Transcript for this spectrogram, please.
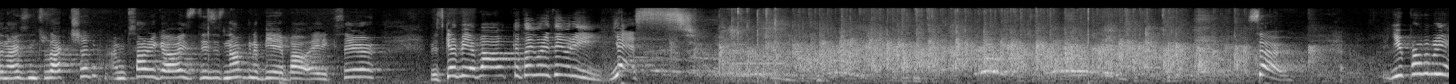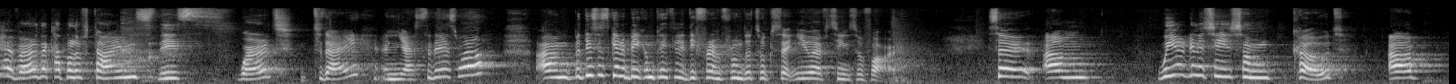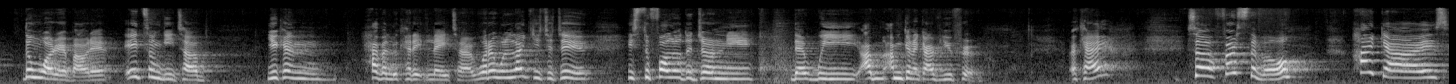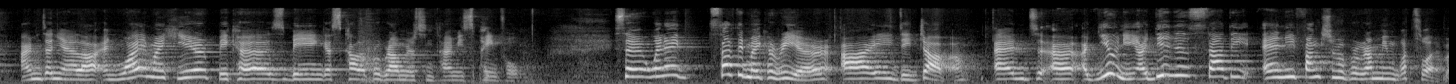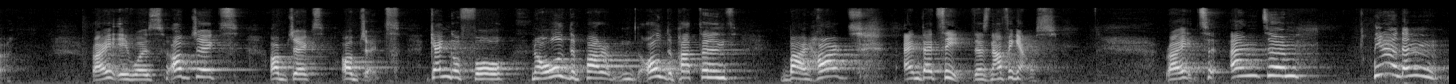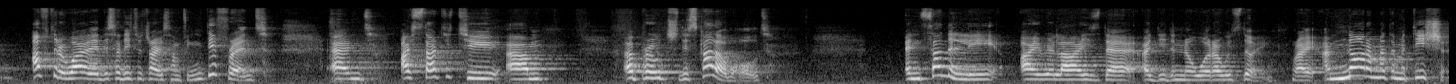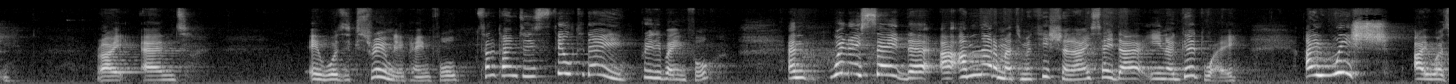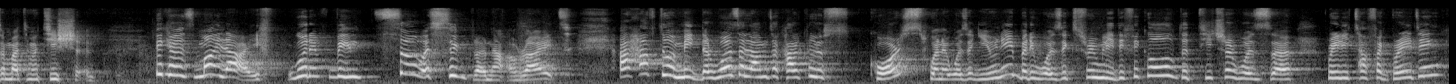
the nice introduction. I'm sorry, guys, this is not going to be about Elixir. It's going to be about category theory. Yes! so, you probably have heard a couple of times this word today and yesterday as well. Um, but this is going to be completely different from the talks that you have seen so far. So, um, we are going to see some code. Uh, don't worry about it. It's on GitHub. You can have a look at it later. What I would like you to do is to follow the journey that we, I'm, I'm going to guide you through. Okay? So first of all, hi guys, I'm Daniela, and why am I here? Because being a Scala programmer sometimes is painful. So when I started my career, I did Java. And uh, at uni, I didn't study any functional programming whatsoever. Right? It was objects, objects, objects. Gang of four, know all the, all the patterns by heart, and that's it. There's nothing else. Right? And um, you know, then after a while, I decided to try something different. And I started to um, approach the Scala world. And suddenly, I realized that I didn't know what I was doing, right? I'm not a mathematician, right? And it was extremely painful. Sometimes it's still today pretty painful. And when I say that I'm not a mathematician, I say that in a good way. I wish I was a mathematician because my life would have been so much simpler now, right? I have to admit, there was a lambda calculus course when I was at uni, but it was extremely difficult. The teacher was uh, really tough at grading,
